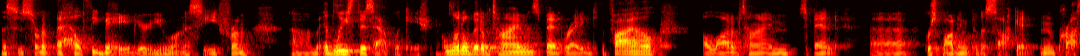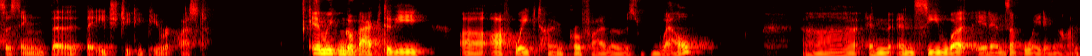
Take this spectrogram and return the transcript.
This is sort of the healthy behavior you want to see from um, at least this application. A little bit of time spent writing to the file, a lot of time spent uh, responding to the socket and processing the, the HTTP request. And we can go back to the uh, off wake time profiler as well uh, and, and see what it ends up waiting on.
